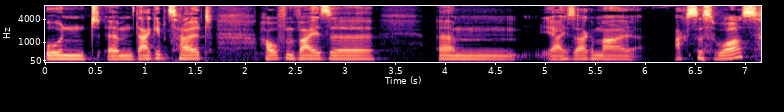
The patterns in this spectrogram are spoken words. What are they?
Und ähm, da gibt's halt haufenweise, ähm, ja, ich sage mal, Accessoires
